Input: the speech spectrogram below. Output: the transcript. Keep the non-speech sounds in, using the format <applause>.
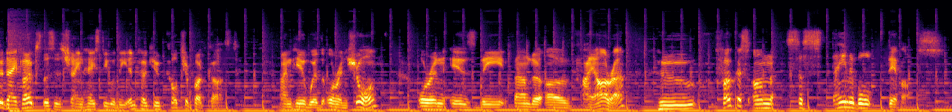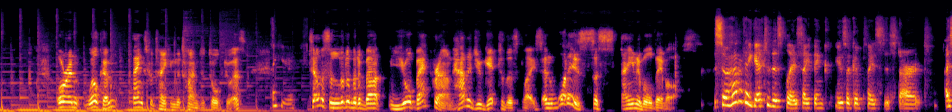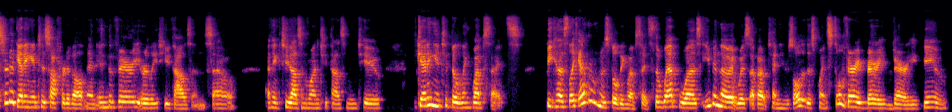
Good day, folks. This is Shane Hastie with the InfoQ Culture Podcast. I'm here with Aurynn Shaw. Aurynn is the founder of Eiara, who focus on sustainable DevOps. Aurynn, welcome. Thanks for taking the time to talk to us. Thank you. Tell us a little bit about your background. How did you get to this place? And what is sustainable DevOps? So, how did I get to this place? I think is a good place to start. I started getting into software development in the very early 2000s. So, I think 2001, 2002, getting into building websites. Because, like everyone was building websites, the web was, even though it was about 10 years old at this point, still very, very, very new.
